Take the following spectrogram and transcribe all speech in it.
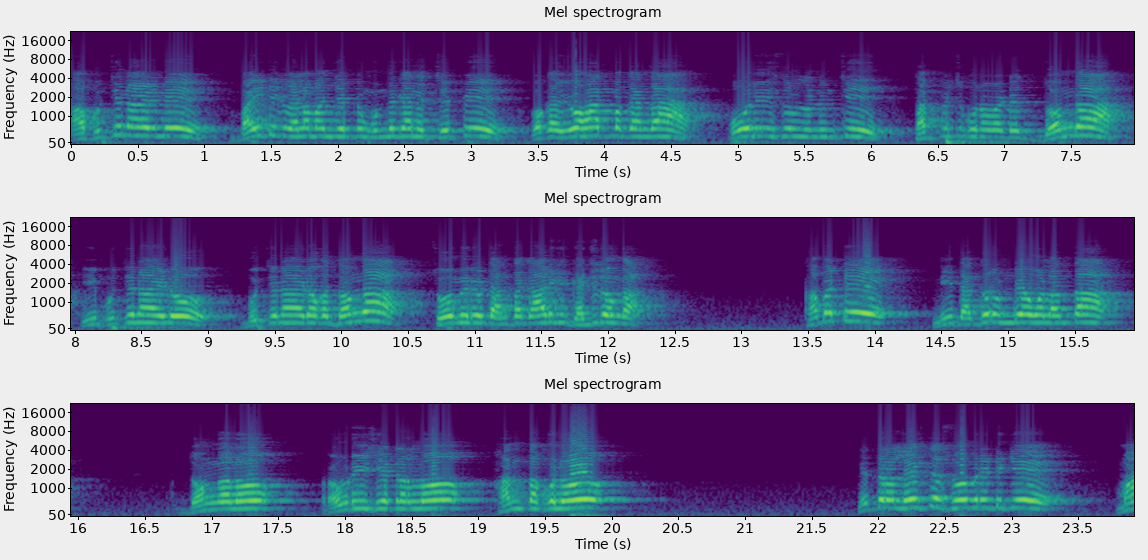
ఆ బుజ్జినాయుడిని బయటికి వెళ్ళమని చెప్పి ముందుగానే చెప్పి ఒక వ్యూహాత్మకంగా పోలీసుల నుంచి తప్పించుకున్నటువంటి దొంగ ఈ బుజ్జినాయుడు. బుజ్జినాయుడు ఒక దొంగ. సోమిరెడ్డి అంతకాడికి గజ్జి దొంగ. కాబట్టి నీ దగ్గర ఉండే వాళ్ళంతా దొంగలు రౌడీ షీటర్లు హంతకులు నిద్ర లేస్తే సోమిరెడ్డికి మా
